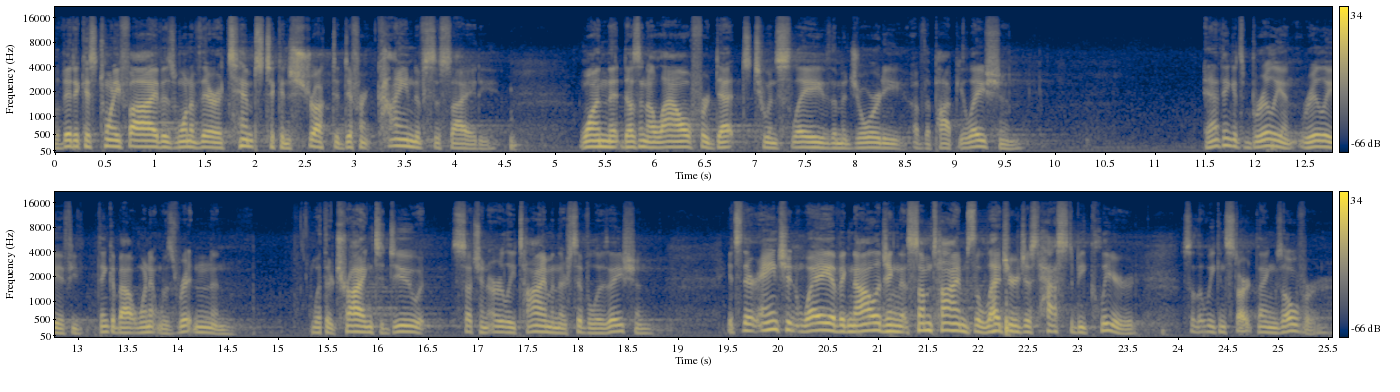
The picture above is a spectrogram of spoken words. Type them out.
Leviticus 25 is one of their attempts to construct a different kind of society, one that doesn't allow for debt to enslave the majority of the population. And I think it's brilliant, really, if you think about when it was written and what they're trying to do at such an early time in their civilization. It's their ancient way of acknowledging that sometimes the ledger just has to be cleared so that we can start things over.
